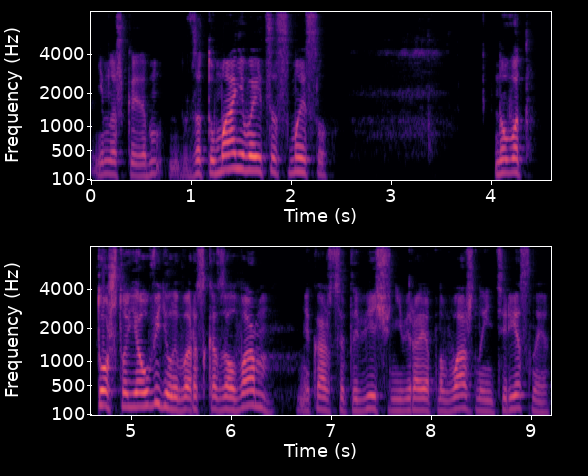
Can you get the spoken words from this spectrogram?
Немножко затуманивается смысл но вот то что я увидел и рассказал вам мне кажется это вещи невероятно важные интересные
